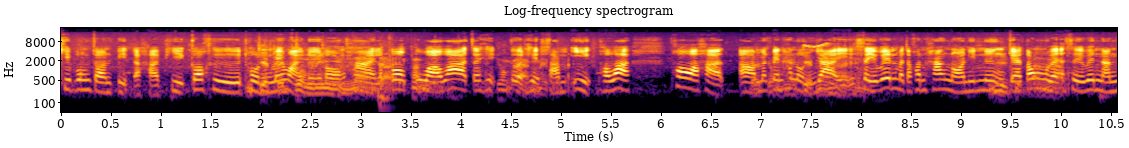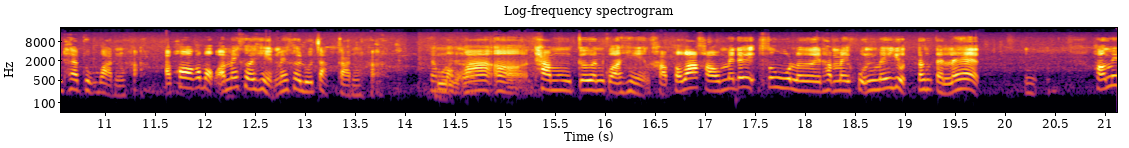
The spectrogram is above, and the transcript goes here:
คลิปวงจรปิดอะค่ะพี่ก็คือทนไม่ไหวเลยร้องไห้ แล้วก็กลัวว่าจะเหตุเกิดเหตุซ้ำอีก เพราะว่าพ่อค่ะอ่ามันเป็นถนนใหญ่เซเว่นมันจะค่อนข้างน้อยนิดนึงแกต้องแวะเซเว่นนั้นแทบทุกวันค่ะพ่อก็บอกว่าไม่เคยเห็นไม่เคยรู้จักกันค่ะยังบอกว่าเอ่อทำเกินกว่าเหตุค่ะ เพราะว่าเขาไม่ได้สู้เลยทำไมคุณไม่หยุดตั้งแต่แรกอืม เขาไม่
